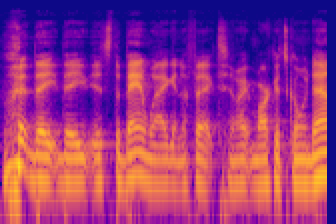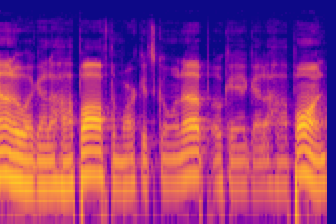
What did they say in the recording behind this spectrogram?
they they it's the bandwagon effect. All right, market's going down. Oh, I got to hop off. The market's going up. Okay, I got to hop on.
